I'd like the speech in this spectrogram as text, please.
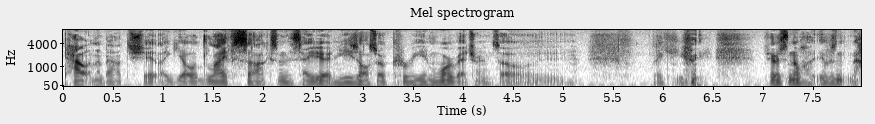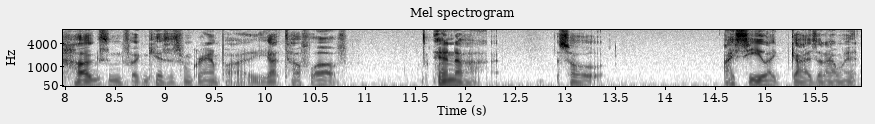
pouting about the shit. Like yo, life sucks, and this is how you do it. And he's also a Korean War veteran, so uh, like there was no. It wasn't hugs and fucking kisses from Grandpa. You got tough love, and uh, so I see like guys that I went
